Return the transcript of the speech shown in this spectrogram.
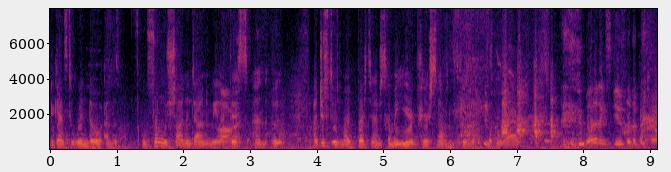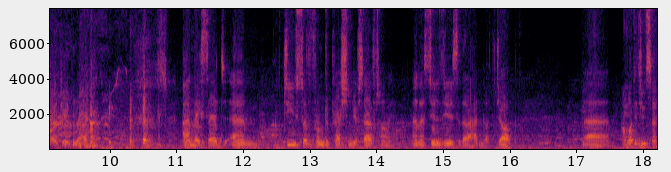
against a window and the sun was shining down on me like All this, and uh, I just it was my birthday. and I just got my ear pierced, and I wasn't feeling that fucking well. what an excuse for looking tortured. Right? and they said, um, "Do you suffer from depression yourself, Tommy?" And as soon as you said that, I hadn't got the job. Um, and what did you say?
